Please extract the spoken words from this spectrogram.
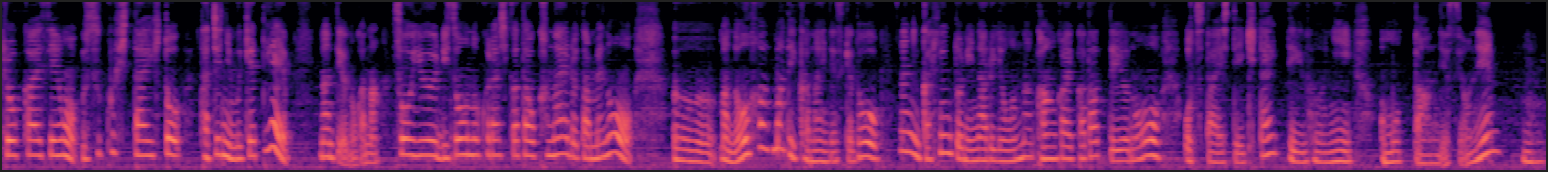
境界線を薄くしたい人たちに向けて何て言うのかなそういう理想の暮らし方を叶えるためのうん、まあ、ノウハウまでいかないんですけど何かヒントになるような考え方っていうのをお伝えしていきたいっていうふうに思ったんですよね。うん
